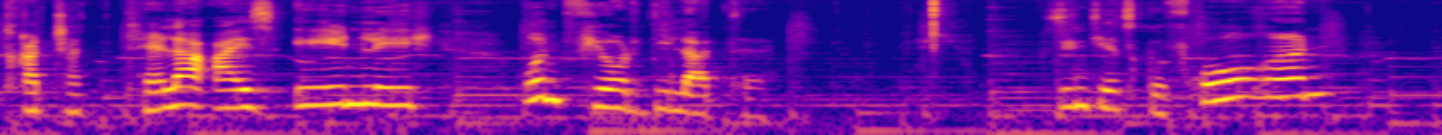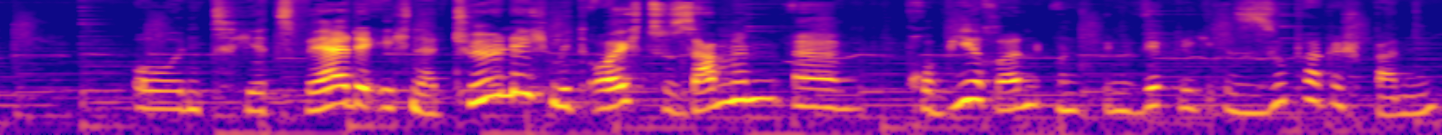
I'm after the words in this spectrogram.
Stracciatella-Eis ähnlich und Fior di Latte. Sind jetzt gefroren und jetzt werde ich natürlich mit euch zusammen äh, probieren und bin wirklich super gespannt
